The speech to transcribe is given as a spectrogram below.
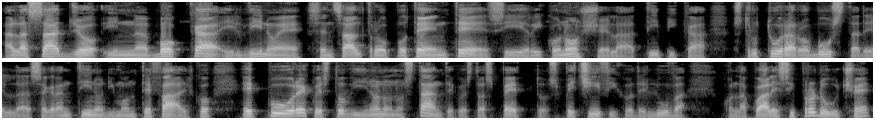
All'assaggio in bocca il vino è senz'altro potente, si riconosce la tipica struttura robusta del Sagrantino di Montefalco, eppure questo vino, nonostante questo aspetto specifico dell'uva con la quale si produce,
